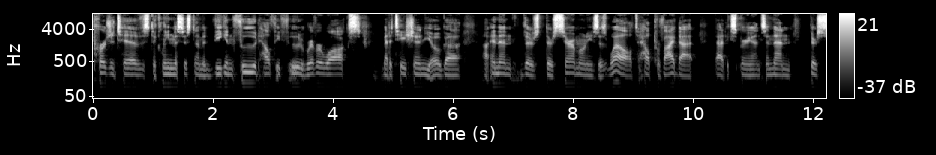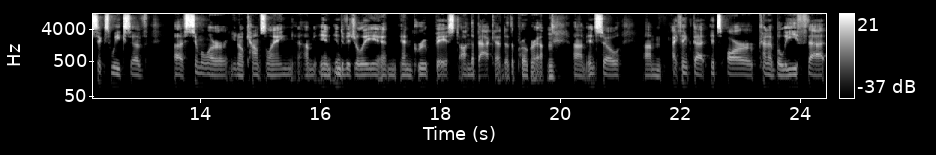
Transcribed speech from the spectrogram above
purgatives to clean the system and vegan food healthy food river walks meditation yoga uh, and then there's there's ceremonies as well to help provide that that experience and then there's six weeks of uh, similar, you know, counseling um, in individually and and group based on the back end of the program. Mm. Um, and so um, I think that it's our kind of belief that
